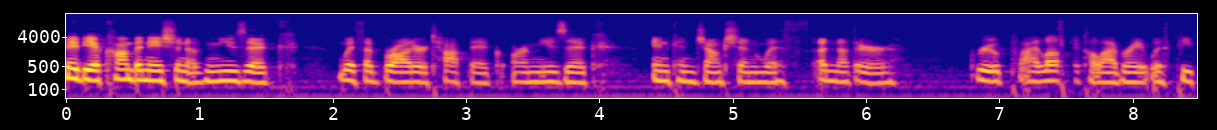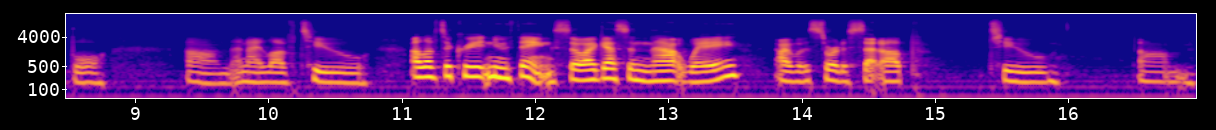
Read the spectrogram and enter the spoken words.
maybe a combination of music with a broader topic or music in conjunction with another group i love to collaborate with people um, and i love to i love to create new things so i guess in that way i was sort of set up to um,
